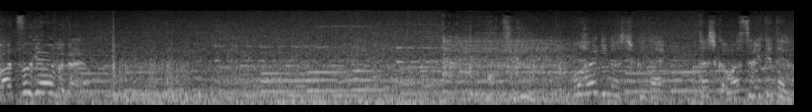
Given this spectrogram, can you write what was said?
罰ゲームだよ。おはぎの宿題。確か忘れてたよ。ね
